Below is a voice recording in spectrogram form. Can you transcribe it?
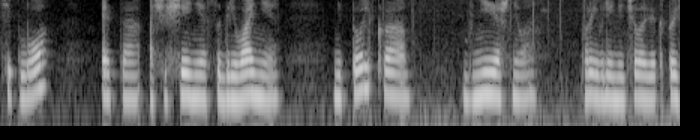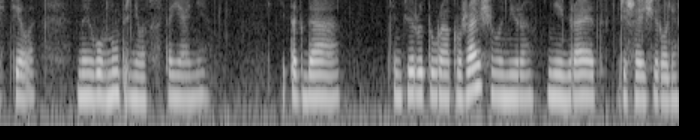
Тепло — это ощущение согревания не только внешнего проявления человека, то есть тела, но и его внутреннего состояния. И тогда температура окружающего мира не играет решающей роли.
